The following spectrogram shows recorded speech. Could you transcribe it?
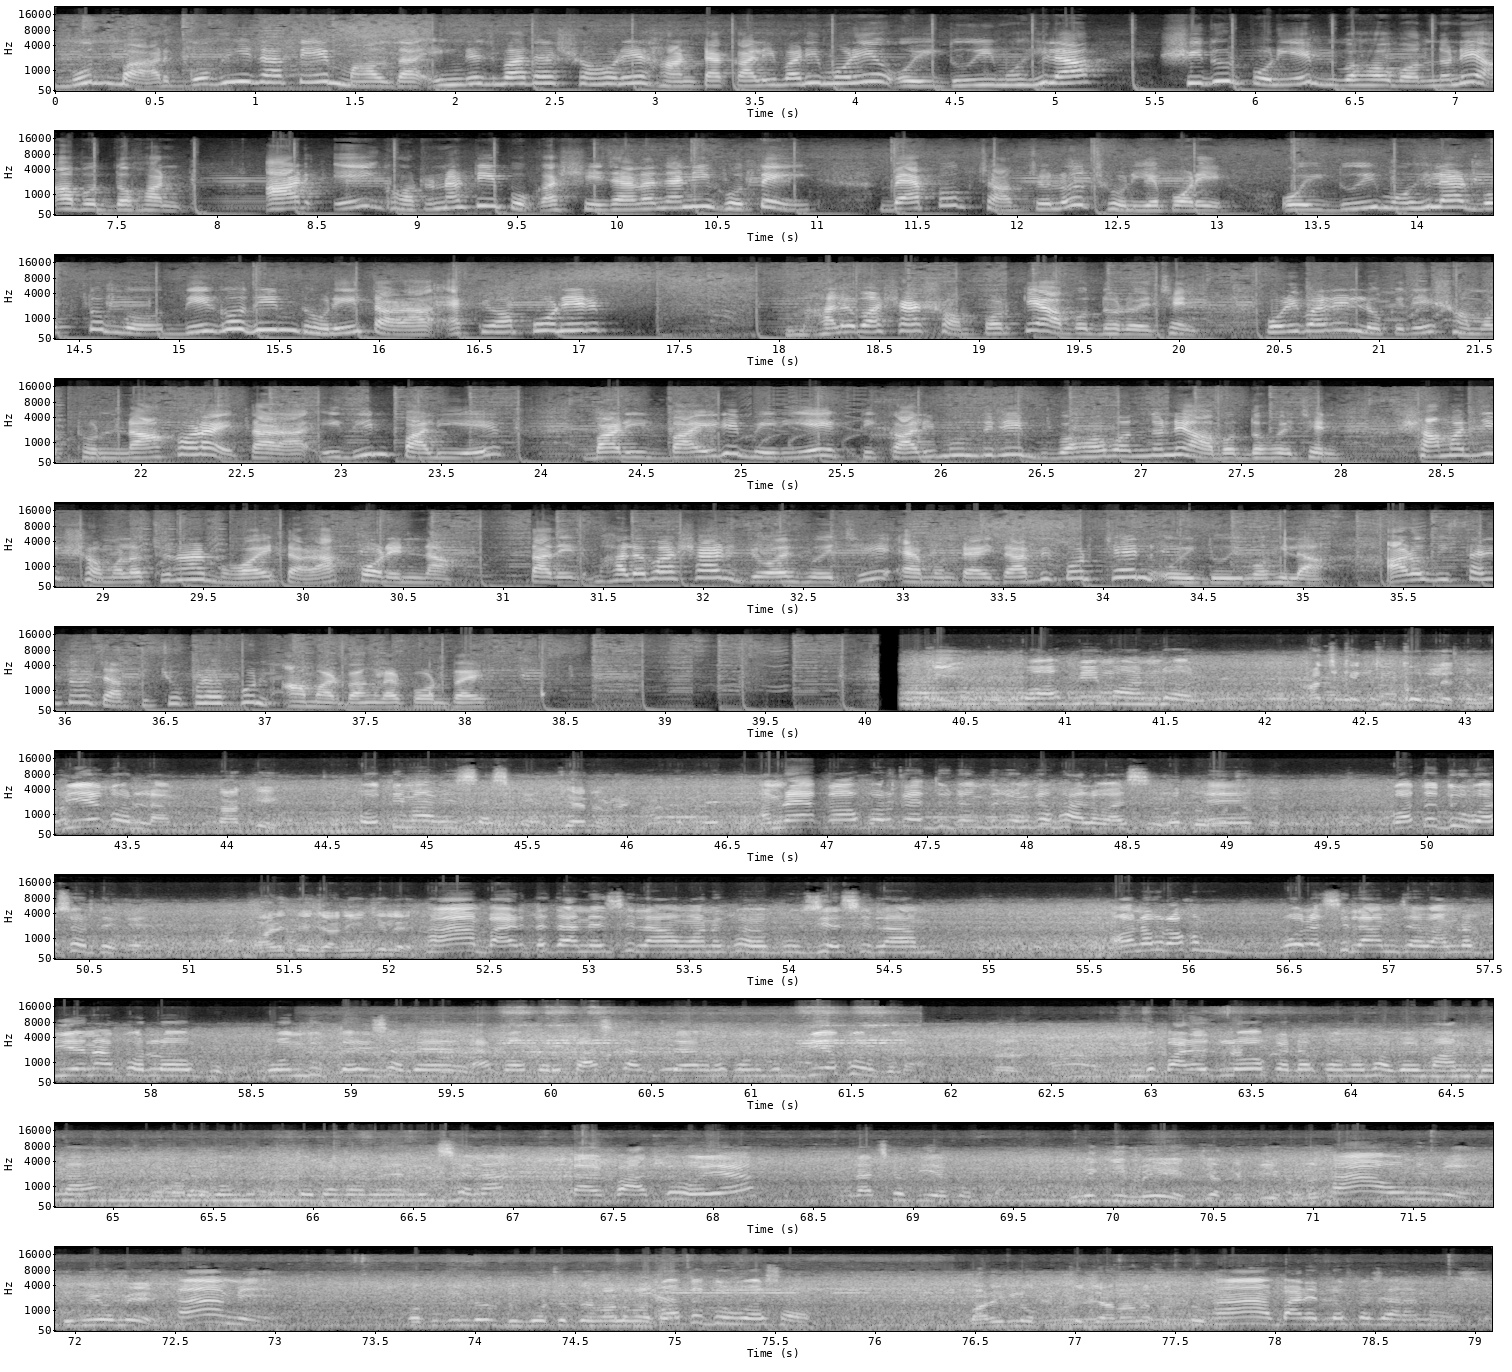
বুধবার গভীর রাতে মালদা ইংরেজবাজার শহরের হান্টা কালীবাড়ি মোড়ে ওই দুই মহিলা সিঁদুর পরিয়ে বিবাহ বন্ধনে আবদ্ধ হন। আর এই ঘটনাটি প্রকাশ্যে জানাজানি হতেই ব্যাপক চাঞ্চল্য ছড়িয়ে পড়ে। ওই দুই মহিলার বক্তব্য দীর্ঘদিন ধরেই তারা একে অপরের ভালোবাসার সম্পর্কে আবদ্ধ রয়েছেন। পরিবারের লোকেদের সমর্থন না করায় তারা এদিন পালিয়ে বাড়ির বাইরে বেরিয়ে একটি কালী মন্দিরে বিবাহ বন্ধনে আবদ্ধ হয়েছেন। সামাজিক সমালোচনার ভয় তারা করেন না। তাদের ভালোবাসার জয় হয়েছে এমনটাই দাবি করছেন ওই দুই মহিলা। আরও বিস্তারিত জানতে চোখ রাখুন আমার বাংলার পর্দায়। পপি মণ্ডল। আজকে কি করলে তোমরা? বিয়ে করলাম। কাকে? প্রতিমা বিশ্বাসকে। কেন? আমরা একে অপরকে দুজন দুজনকে ভালোবাসি। গত দু বছর থেকে। বাড়িতে জানিয়েছিলে? হ্যাঁ বাড়িতে জানিয়েছিলাম অনেকভাবে বুঝিয়েছিলাম। অনেক রকম বলেছিলাম যে আমরা বিয়ে না করলেও বন্ধুত্ব হিসাবে একে অপরের পাশে থাকতে আমরা কোনোদিন বিয়ে করব না। হ্যাঁ। কিন্তু বাড়ির লোক এটা কোনোভাবে মানবে না বন্ধুত্বটা মেনে নিচ্ছে না তাই বাধ্য হয়ে আমরা আজকে বিয়ে করলাম উনি কি মেয়ে যাকে বিয়ে করলে হ্যাঁ উনি মেয়ে। তুমিও মেয়ে? হ্যাঁ মেয়ে। কতদিন ধরে দু বছর ধরে ভালোবাসা? গত দু বছর। বাড়ির লোককে জানানো হ্যাঁ বাড়ির লোককে জানানো হয়েছে।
